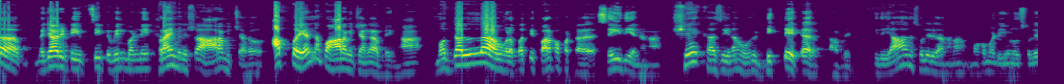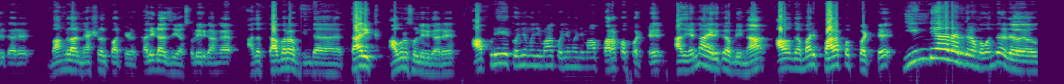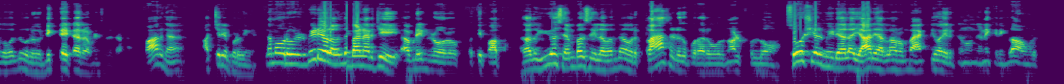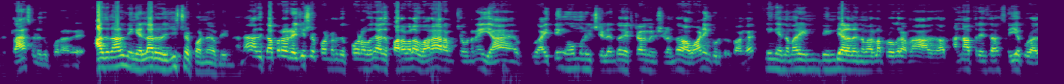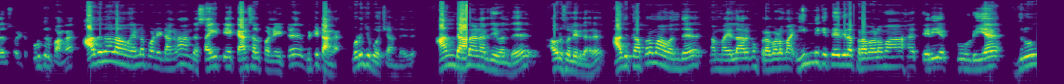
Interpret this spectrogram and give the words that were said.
மெஜாரிட்டி சீட் வின் பண்ணி பிரைம் மினிஸ்டர் ஆரம்பிச்சாரோ அப்ப என்னப்ப ஆரம்பிச்சாங்க அப்படின்னா முதல்ல அவங்கள பத்தி பரப்பப்பட்ட செய்தி என்னன்னா ஷேக் ஹசீனா ஒரு டிக்டேட்டர் அப்படின்னு. இது யார் சொல்லியிருக்காங்கன்னா முகமது யூனு சொல்லியிருக்காரு பங்களா நேஷனல் பார்ட்டியோட கலிடாசியா சொல்லியிருக்காங்க அதை தவிர இந்த தாரிக் அவரும் சொல்லியிருக்காரு அப்படியே கொஞ்சம் கொஞ்சமா கொஞ்சம் கொஞ்சமா பரப்பப்பட்டு அது என்ன ஆயிருக்கு அப்படின்னா அவங்க மாதிரி பரப்பப்பட்டு இந்தியாவில் இருக்கிறவங்க வந்து அதை அவங்க வந்து ஒரு டிக்டேட்டர் அப்படின்னு சொல்லியிருக்காங்க பாருங்க ஆச்சரியப்படுவீங்க. நம்ம ஒரு வீடியோவில் வந்து பானர்ஜி அப்படின்ற ஒரு பற்றி பார்த்தோம். அதாவது யுஎஸ் எம்பசியில வந்து அவர் கிளாஸ் எடுக்க போறாரு ஒரு நாள் ஃபுல்லும் சோஷியல் மீடியால யார் யாரெல்லாம் ரொம்ப ஆக்டிவா இருக்கணும்னு நினைக்கிறீங்களோ அவங்களுக்கு கிளாஸ் எடுக்க போறாரு. அதனால நீங்க எல்லாரும் ரெஜிஸ்டர் பண்ணு அப்படின்னாங்க. அதுக்கப்புறம் ரெஜிஸ்டர் பண்றது போனபோது அது பரவலா வர ஆரம்பிச்ச உடனே யா ஐ திங்க் ஹோம் மினிஸ்ட்ரியில இருந்தோ எக்ஸ்டர்னல் மினிஸ்ட்ரியில இருந்தோ வார்னிங் கொடுத்துருப்பாங்க. நீங்க இந்த மாதிரி இந்த இந்தியாவில் இந்த மாதிரிலாம் ப்ரோக்ராம்லாம் அன்ஆத்தரைஸா செய்யக்கூடாதுன்னு சொல்லிட்டு கொடுத்துருப்பாங்க. அதனால அவங்க என்ன பண்ணிட்டாங்கன்னா அந்த சைட்டையே கேன்சல் பண்ணிட்டு விட்டுட்டாங்க. முடிஞ்சு போச்சு அந்த இது. அந்த பானர்ஜி வந்து அவர் சொல்லியிருக்காரு. அதுக்கப்புறமா வந்து நம்ம எல்லாருக்கும் பிரபலமா இன்னைக்கு தேதியில பிரபலமாக தெரியக்கூடிய துரு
